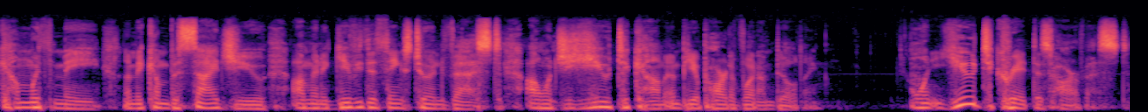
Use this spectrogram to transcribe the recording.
Come with me. Let me come beside you. I'm going to give you the things to invest. I want you to come and be a part of what I'm building. I want you to create this harvest.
